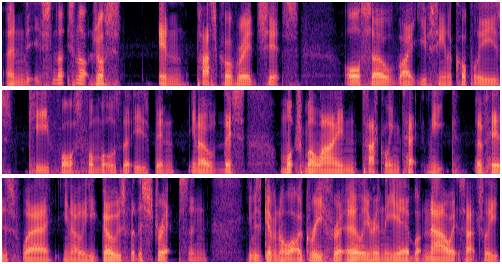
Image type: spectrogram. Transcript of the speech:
and it's not it's not just in pass coverage. It's also like you've seen a couple of these key forced fumbles that he's been, you know, this much maligned tackling technique of his where, you know, he goes for the strips and he was given a lot of grief for it earlier in the year, but now it's actually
